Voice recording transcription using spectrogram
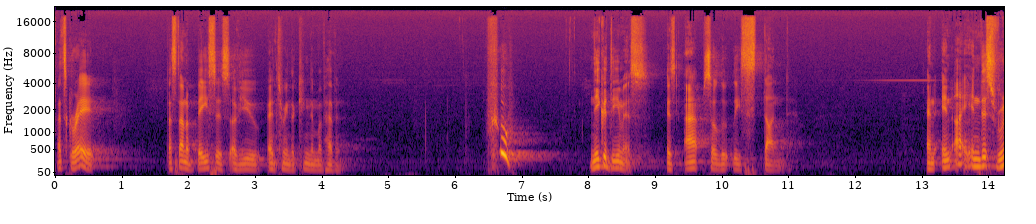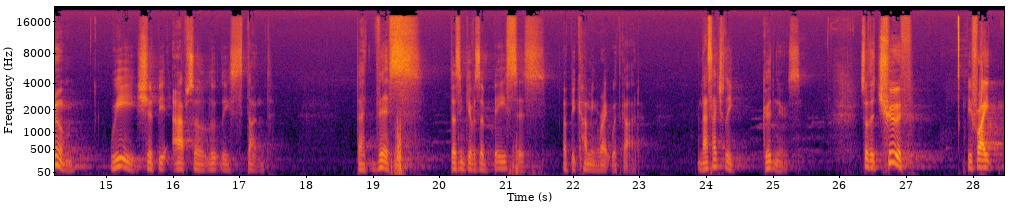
that's great. That's not a basis of you entering the kingdom of heaven. Whew. Nicodemus is absolutely stunned. And in, uh, in this room, we should be absolutely stunned that this doesn't give us a basis of becoming right with God. And that's actually good news. So, the truth, before I,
